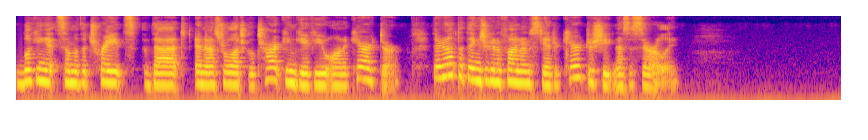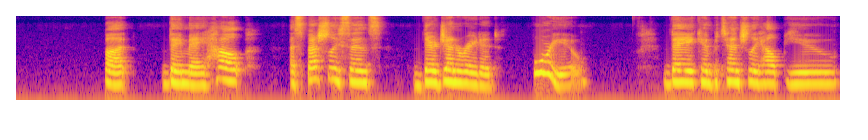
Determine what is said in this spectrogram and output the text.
looking at some of the traits that an astrological chart can give you on a character. They're not the things you're going to find on a standard character sheet necessarily, but they may help, especially since they're generated for you. They can potentially help you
